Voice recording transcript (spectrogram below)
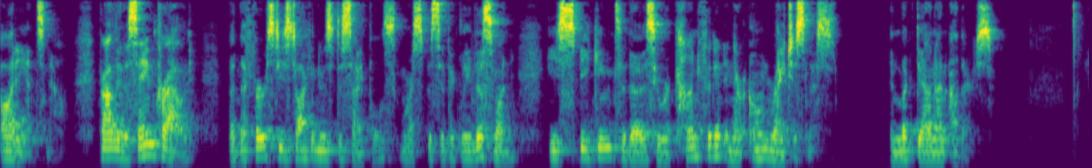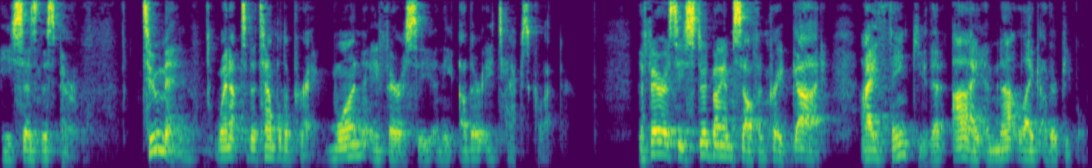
audience now. Probably the same crowd, but the first he's talking to his disciples, more specifically this one, he's speaking to those who are confident in their own righteousness and look down on others. He says this parable. Two men went up to the temple to pray, one a Pharisee and the other a tax collector. The Pharisee stood by himself and prayed, God, I thank you that I am not like other people,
